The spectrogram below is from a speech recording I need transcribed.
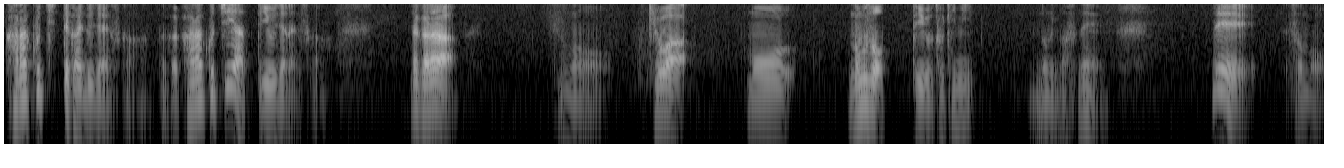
辛口って書いてるじゃないですか。だから辛口やって言うじゃないですか。だから、その、今日はもう飲むぞっていう時に飲みますね。で、その、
